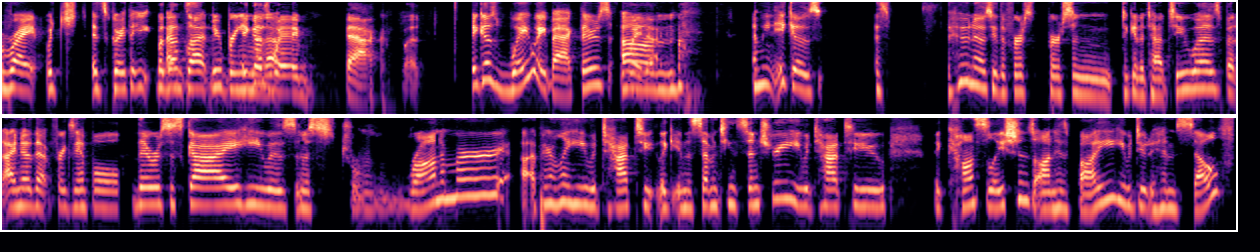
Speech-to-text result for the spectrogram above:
right. Which it's great that you. But I'm glad you're bringing It goes way back, but It goes way, way back. There's, Way back. um, I mean, it goes as who knows who the first person to get a tattoo was, but I know that, for example, there was this guy. He was an astronomer. Uh, apparently, he would tattoo like in the 17th century. He would tattoo the constellations on his body. He would do it himself.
